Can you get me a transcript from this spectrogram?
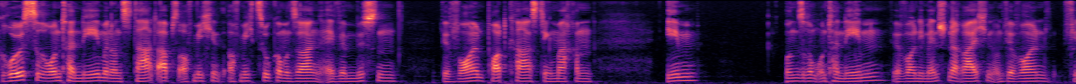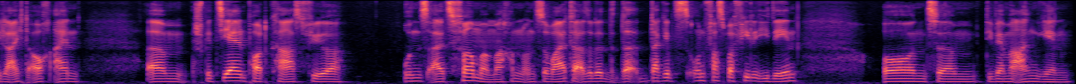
größere Unternehmen und Startups auf mich, auf mich zukommen und sagen, ey, wir müssen, wir wollen Podcasting machen in unserem Unternehmen, wir wollen die Menschen erreichen und wir wollen vielleicht auch einen ähm, speziellen Podcast für uns als Firma machen und so weiter. Also da, da, da gibt es unfassbar viele Ideen und ähm, die werden wir angehen.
